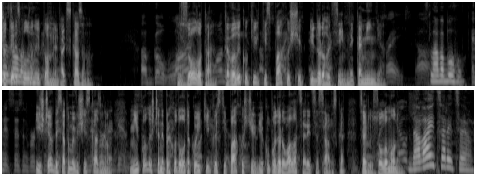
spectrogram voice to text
Чотири з золота. половиною тонни, так сказано. Золота та велику кількість пахощів і дорогоцінне каміння. Слава Богу. І ще в 10-му вірші сказано: ніколи ще не приходило такої кількості пахощів, яку подарувала цариця Савська царю Соломону. Давай, царице.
